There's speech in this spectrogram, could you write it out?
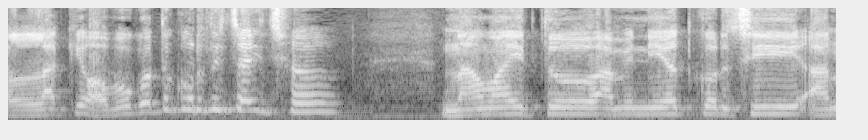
আল্লাহকে অবগত করতে চাইছো? নামাই তো আমি নিয়ত করছি, আন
